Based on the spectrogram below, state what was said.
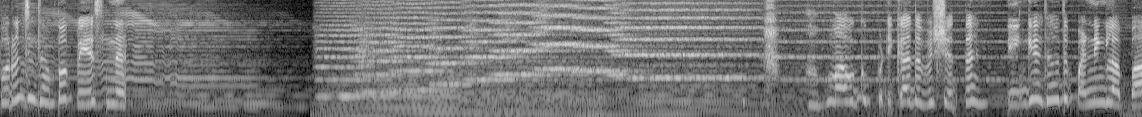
புரிஞ்சுதான்ப்பா பேசினேன். அம்மாவுக்கு பிடிக்காத விஷயத்த நீங்க ஏதாவது பண்ணீங்களாப்பா?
